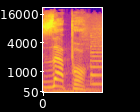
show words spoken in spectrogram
ZAPO.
